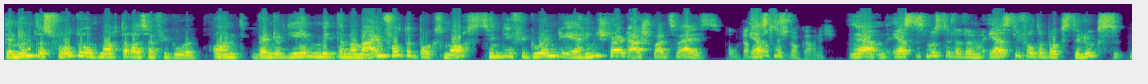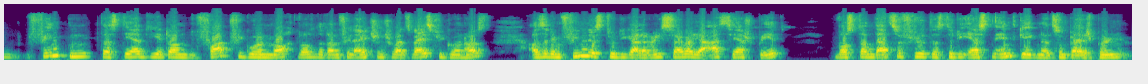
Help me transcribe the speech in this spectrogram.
der nimmt das Foto und macht daraus eine Figur. Und wenn du die mit der normalen Fotobox machst, sind die Figuren, die er hinstellt, auch schwarz-weiß. Oh, das erstens, wusste ich noch gar nicht. Ja, und erstens musst du dann erst die Fotobox Deluxe finden, dass der dir dann Farbfiguren macht, weil du dann vielleicht schon schwarz-weiß-Figuren hast. Außerdem findest du die Galerie selber ja auch sehr spät was dann dazu führt, dass du die ersten Endgegner zum Beispiel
